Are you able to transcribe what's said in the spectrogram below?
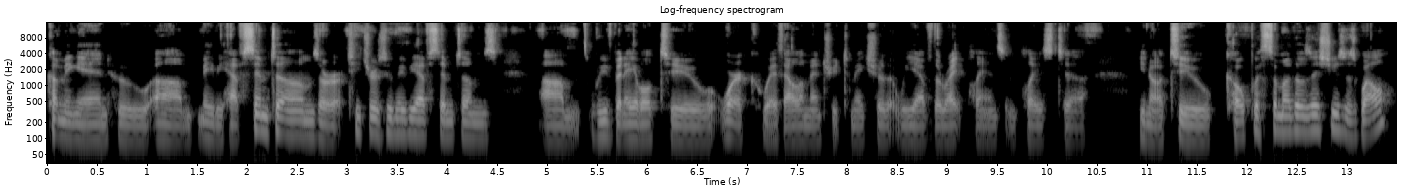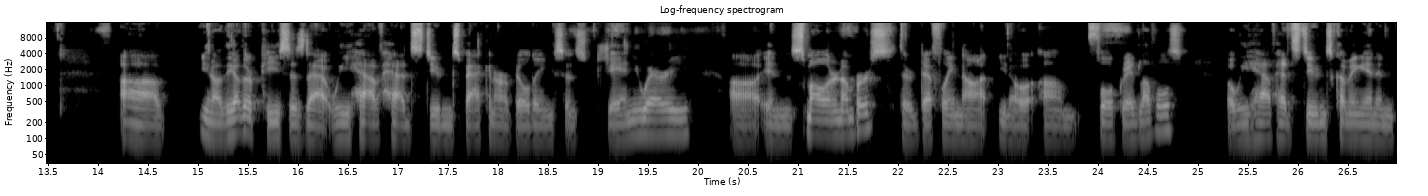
coming in who um, maybe have symptoms or teachers who maybe have symptoms. Um, we've been able to work with elementary to make sure that we have the right plans in place to you know to cope with some of those issues as well. Uh, you know the other piece is that we have had students back in our building since january uh, in smaller numbers. They're definitely not, you know, um, full grade levels, but we have had students coming in and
